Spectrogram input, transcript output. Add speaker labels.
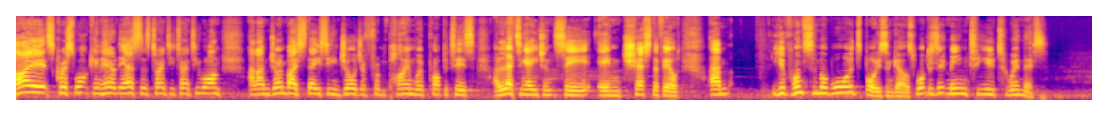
Speaker 1: Hi, it's Chris Watkin here at the ESTAS 2021, and I'm joined by Stacey and Georgia from Pinewood Properties, a letting agency in Chesterfield. Um, you've won some awards, boys and girls. What does it mean to you to win this?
